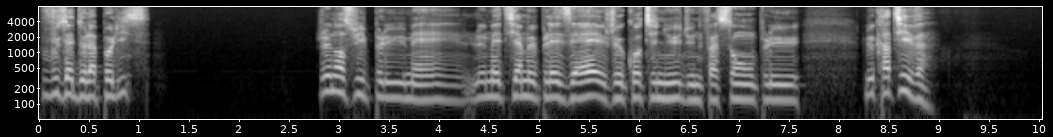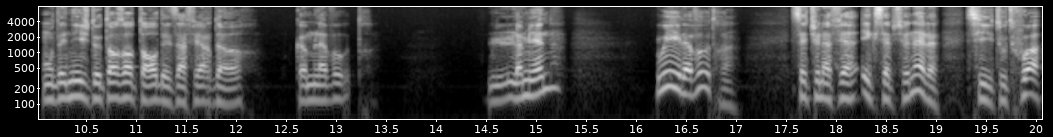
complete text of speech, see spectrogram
Vous êtes de la police? Je n'en suis plus, mais le métier me plaisait et je continue d'une façon plus lucrative. On déniche de temps en temps des affaires d'or, comme la vôtre. La mienne? Oui, la vôtre. C'est une affaire exceptionnelle, si toutefois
